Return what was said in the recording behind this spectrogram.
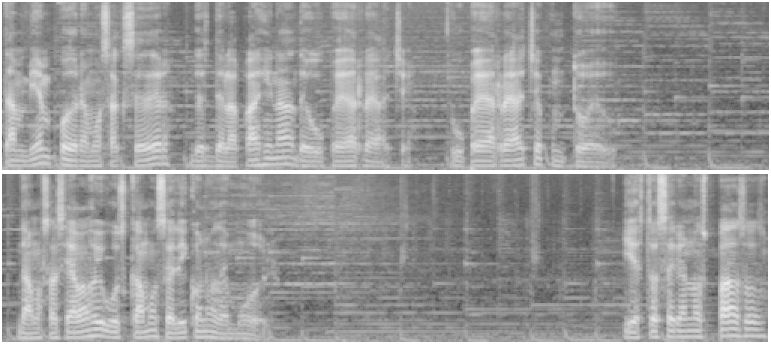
También podremos acceder desde la página de UPRH, uprh.edu. Damos hacia abajo y buscamos el icono de Moodle. Y estos serían los pasos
